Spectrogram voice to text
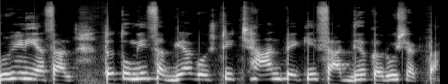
गृहिणी असाल तर तुम्ही सगळ्या गोष्टी छानपैकी साध्य करू शकता.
